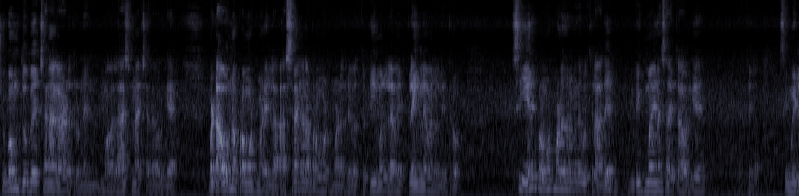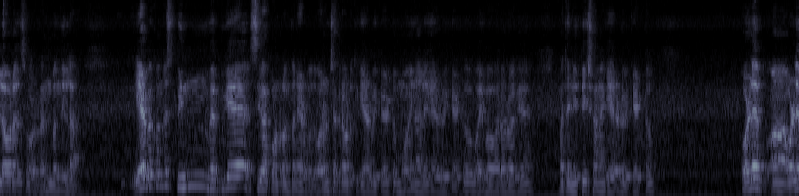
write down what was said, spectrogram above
ಶುಭಮ್ ದುಬೆ ಚೆನ್ನಾಗಿ ಆಡಿದ್ರು ನೆನ್ ಲಾಸ್ಟ್ ಮ್ಯಾಚಲ್ಲಿ ಅವ್ರಿಗೆ. ಬಟ್ ಅವ್ರನ್ನ ಪ್ರಮೋಟ್ ಮಾಡಿಲ್ಲ. ಅಸರಂಗನ ಪ್ರಮೋಟ್ ಮಾಡಿದ್ರು. ಇವತ್ತು ಟೀಮಲ್ಲಿ ಲೆವೆನ್ ಪ್ಲೇಯಿಂಗ್ ಲೆವೆನಲ್ಲಿ ಇದ್ದರು ಸಿ ಏನಕ್ಕೆ ಪ್ರಮೋಟ್ ಮಾಡಿದ್ರು ಅನ್ನೋದು ಗೊತ್ತಿಲ್ಲ. ಅದೇ ಬಿಗ್ ಮೈನಸ್ ಆಯಿತಾ ಅವ್ರಿಗೆ? ಗೊತ್ತಿಲ್ಲ. ಸಿ ಮಿಡ್ಲ್ ಓವರಲ್ಲಿ ರನ್ ಬಂದಿಲ್ಲ. ಹೇಳ್ಬೇಕು ಅಂದ್ರೆ ಸ್ಪಿನ್ ವೆಬ್ಗೆ ಸಿಗಾಕೊಂಡ್ರು ಅಂತಲೇ ಹೇಳ್ಬೋದು. ವರುಣ್ ಚಕ್ರವರ್ತಿಗೆ ಎರಡು ವಿಕೆಟು ಮೊಯಿನ್ ಅಲಿಗೆ ಎರಡು ವಿಕೆಟು ವೈಭವ್ ಅರೋರಾಗೆ ಮತ್ತು ನಿತೀಶ್ ರಾಣಾಗೆ ಎರಡು ವಿಕೆಟು ಒಳ್ಳೆ ಒಳ್ಳೆ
